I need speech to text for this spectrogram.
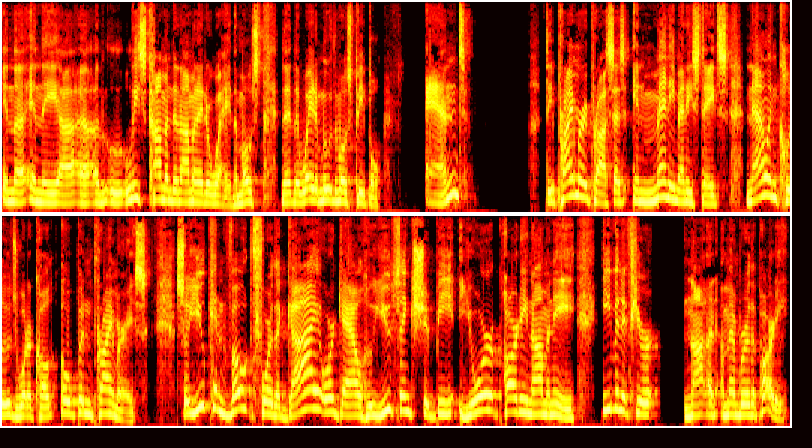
in the in the uh, uh, least common denominator way, the most the, the way to move the most people, and the primary process in many, many states now includes what are called open primaries. So you can vote for the guy or gal who you think should be your party nominee, even if you're not a member of the party.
